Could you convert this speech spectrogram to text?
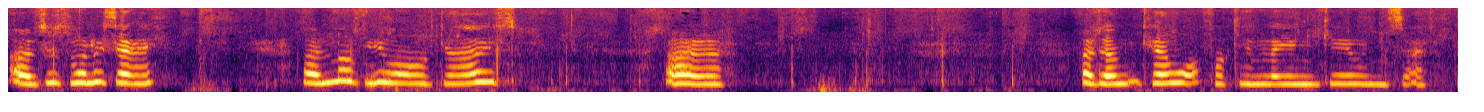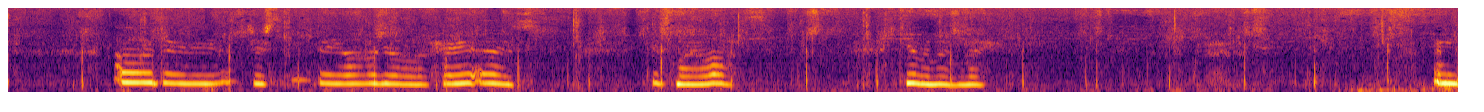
I just want to say I love you all guys. Uh, I don't care what fucking Liam Kieran said. Oh, they just, they are your haters. Kiss my ass. Kieran and me. And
